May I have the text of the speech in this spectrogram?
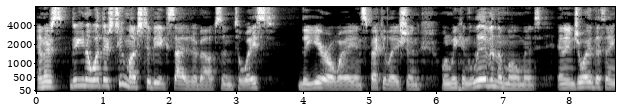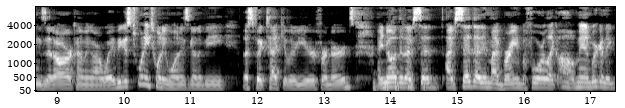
And there's, you know what, there's too much to be excited about and to waste the year away in speculation when we can live in the moment and enjoy the things that are coming our way because 2021 is going to be a spectacular year for nerds. I know that I've said I've said that in my brain before like oh man we're going to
